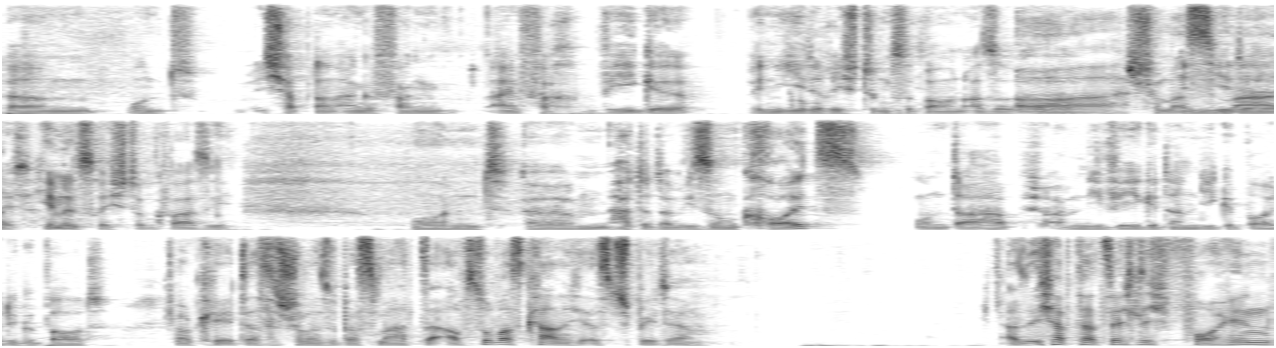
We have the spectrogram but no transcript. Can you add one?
Ähm, und ich habe dann angefangen, einfach Wege in jede Richtung zu bauen. Also oh, schon mal in smart. jede Himmelsrichtung quasi. Und ähm, hatte da wie so ein Kreuz und da habe ich an die Wege dann die Gebäude gebaut. Okay, das ist schon mal super smart. Auf sowas kam ich erst später. Also ich habe tatsächlich vorhin,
